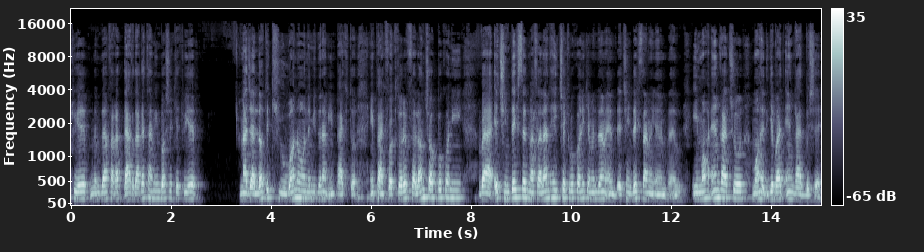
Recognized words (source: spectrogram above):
توی نمی‌دونم فقط دغدغه‌ت این باشه که توی مجلات Q1 و نمی‌دونم impact impact factor فلان چاپ بکنی و H-index ت مثلا هی چک بکنی که می‌دونم H-index این ماه انقدر شد ماه دیگه باید انقدر بشه.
